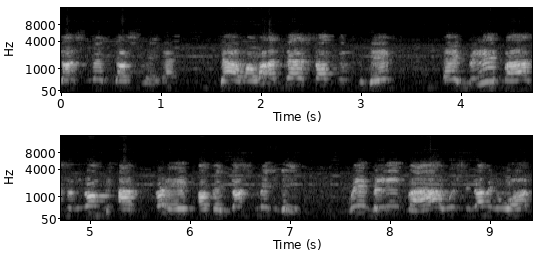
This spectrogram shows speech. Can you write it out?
judgment, judgment. Now, I want to tell something today. A believer should not be afraid of a judgment day. We believer, we should not be what?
